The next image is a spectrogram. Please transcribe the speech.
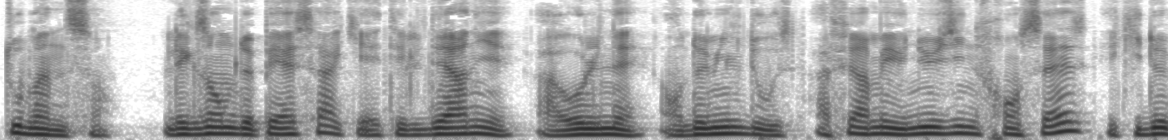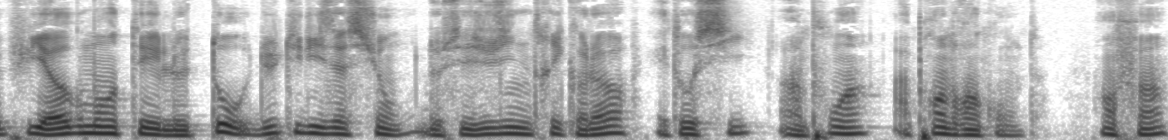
tout bain de sang. L'exemple de PSA, qui a été le dernier à Aulnay en 2012, a fermé une usine française et qui depuis a augmenté le taux d'utilisation de ces usines tricolores, est aussi un point à prendre en compte. Enfin,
